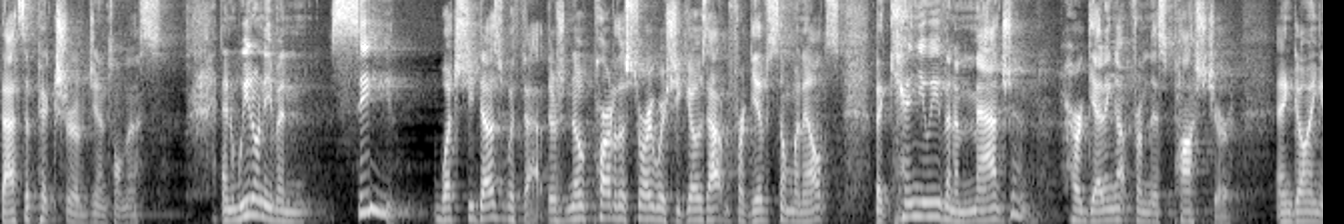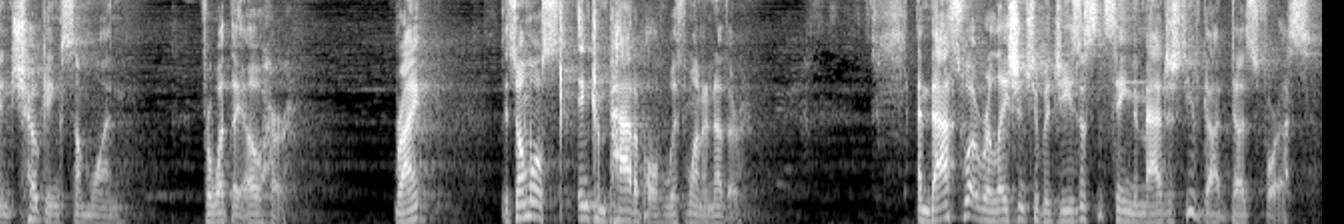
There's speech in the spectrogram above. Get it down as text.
That's a picture of gentleness. And we don't even see what she does with that. There's no part of the story where she goes out and forgives someone else. But can you even imagine her getting up from this posture and going and choking someone for what they owe her? Right? It's almost incompatible with one another. And that's what relationship with Jesus and seeing the majesty of God does for us.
